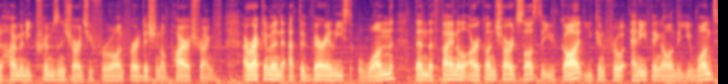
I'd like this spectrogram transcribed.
determine how many Crimson shards you throw on for additional power strength. I recommend at the very least one, then the final Archon shard slots that you've got, you can throw anything on that you want.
